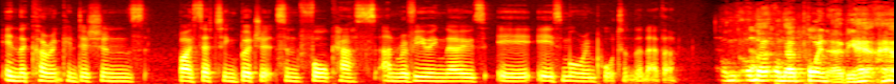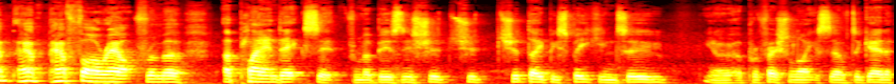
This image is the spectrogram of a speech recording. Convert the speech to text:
in the current conditions by setting budgets and forecasts and reviewing those is more important than ever. On, on, that on that point, Abi, how, how, how, far out from a, a planned exit from a business should should should they be speaking to you know a professional like yourself to get a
